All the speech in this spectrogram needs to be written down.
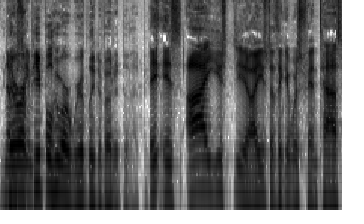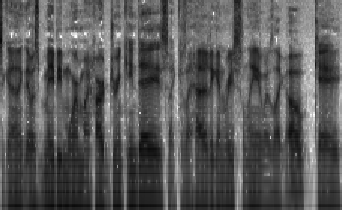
There are seemed- people who are weirdly devoted to that pizza. It is. I used to. You know, I used to think it was fantastic, and I think that was maybe more in my hard drinking days because I had it again recently. It was like, okay,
